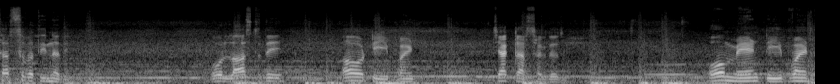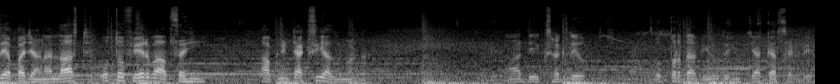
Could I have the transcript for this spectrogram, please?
ਸਰਸਵਤੀ ਨਦੀ। ਉਹ ਲਾਸਟ ਤੇ ਉਹ ਟੀ ਪੁਆਇੰਟ ਚੈੱਕ ਕਰ ਸਕਦੇ ਹੋ ਤੁਸੀਂ। ਉਹ ਮੇਨ ਟੀ ਪੁਆਇੰਟ ਤੇ ਆਪਾਂ ਜਾਣਾ ਲਾਸਟ ਉੱਥੋਂ ਫੇਰ ਵਾਪਸ ਅਸੀਂ ਆਪਣੀ ਟੈਕਸੀ ਵੱਲ ਨੂੰ ਆਉਣਾ। ਆਹ ਦੇਖ ਸਕਦੇ ਹੋ, ਉੱਪਰ ਦਾ ਵਿਊ ਤੁਸੀਂ ਚੈੱਕ ਕਰ ਸਕਦੇ ਹੋ।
